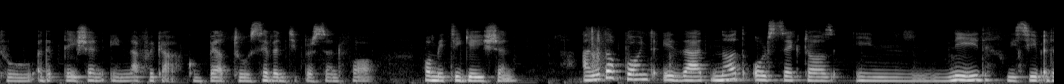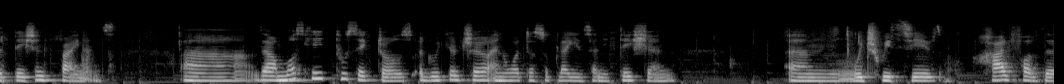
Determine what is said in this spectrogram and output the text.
to adaptation in Africa compared to 70% for, for mitigation. Another point is that not all sectors in need receive adaptation finance. Uh, there are mostly two sectors agriculture and water supply and sanitation, um, which receives half of the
